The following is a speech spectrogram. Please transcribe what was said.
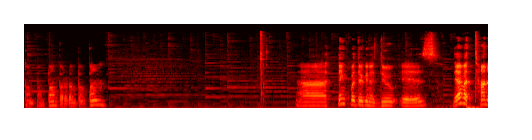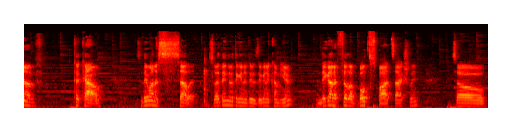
Bum bum bum bum bum. Uh, I think what they're gonna do is they have a ton of cacao, so they want to sell it. So I think what they're gonna do is they're gonna come here, and they gotta fill up both spots actually. So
